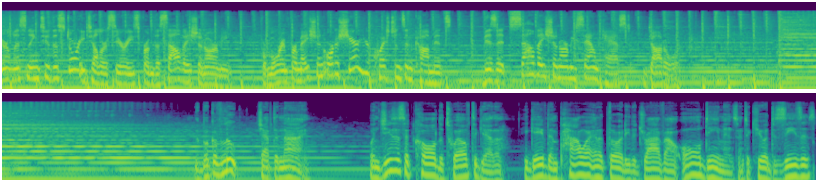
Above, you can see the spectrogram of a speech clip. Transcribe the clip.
You're listening to the Storyteller series from the Salvation Army. For more information or to share your questions and comments, visit salvationarmysoundcast.org. The book of Luke, chapter 9. When Jesus had called the twelve together, he gave them power and authority to drive out all demons and to cure diseases,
